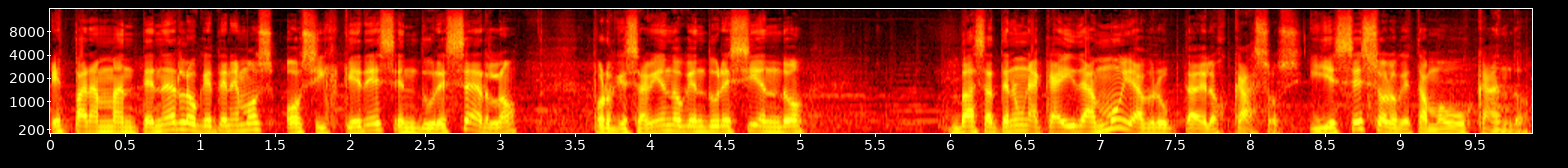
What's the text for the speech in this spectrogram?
Es para mantener lo que tenemos o si querés endurecerlo, porque sabiendo que endureciendo vas a tener una caída muy abrupta de los casos. Y es eso lo que estamos buscando.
